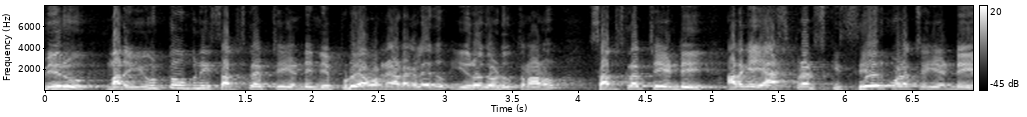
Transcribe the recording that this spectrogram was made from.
మీరు మన యూట్యూబ్ని సబ్స్క్రైబ్ చేయండి. నేను ఎప్పుడు ఎవరిని అడగలేదు ఈరోజు అడుగుతున్నాను. సబ్స్క్రైబ్ చేయండి. అలాగే యాస్ ఫ్రెండ్స్కి షేర్ కూడా చేయండి.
